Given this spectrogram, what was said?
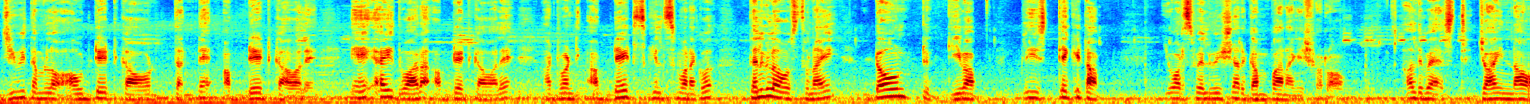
జీవితంలో అవుట్డేట్ కావద్దంటే అప్డేట్ కావాలి. ఏఐ ద్వారా అప్డేట్ కావాలి. అటువంటి అప్డేట్ స్కిల్స్ మనకు తెలుగులో వస్తున్నాయి. Don't give up please take it up yours well wisher Gampa Nageswararao all the best join now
